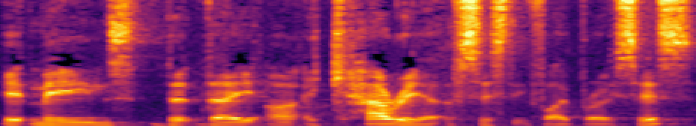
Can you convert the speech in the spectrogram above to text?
it means that they are a carrier of cystic fibrosis,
